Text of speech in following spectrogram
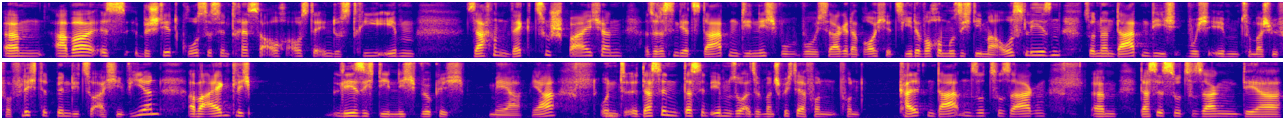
Ähm, aber es besteht großes Interesse auch aus der Industrie eben Sachen wegzuspeichern. Also das sind jetzt Daten, die nicht, wo, wo ich sage, da brauche ich jetzt jede Woche muss ich die mal auslesen, sondern Daten, die ich, wo ich eben zum Beispiel verpflichtet bin, die zu archivieren, aber eigentlich lese ich die nicht wirklich mehr, ja. Und äh, das sind, das sind eben so, also man spricht ja von, von kalten Daten sozusagen. Ähm, das ist sozusagen der,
